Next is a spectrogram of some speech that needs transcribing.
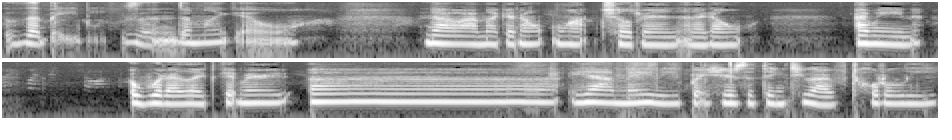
the babies, and I'm like, ew. No, I'm like, I don't want children, and I don't. I mean, would I like to get married? Uh, yeah, maybe. But here's the thing, too. I've totally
